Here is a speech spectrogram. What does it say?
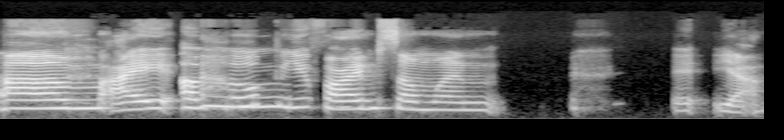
um I Um, hope you find someone I- yeah,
